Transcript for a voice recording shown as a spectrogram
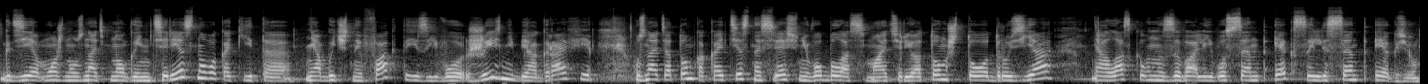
где можно узнать много интересного, какие-то необычные факты из его жизни, биографии, узнать о том, какая тесная связь у него была с матерью, о том, что друзья а, ласково называли его Сент-Экс или Сент-Экзю.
